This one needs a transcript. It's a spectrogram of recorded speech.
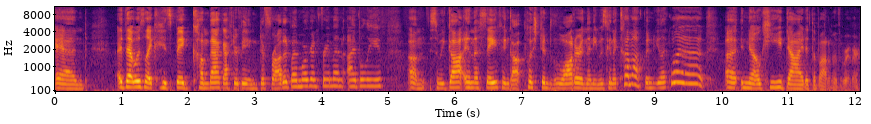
and that was like his big comeback after being defrauded by Morgan Freeman, I believe. Um, so he got in the safe and got pushed into the water and then he was going to come up and be like, "What?" Uh, no, he died at the bottom of the river.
